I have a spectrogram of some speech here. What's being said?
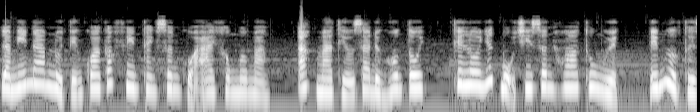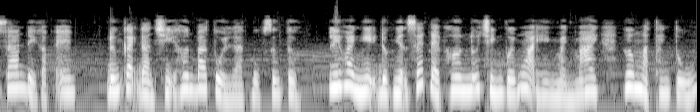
là Mỹ Nam nổi tiếng qua các phim thanh xuân của ai không mơ màng, ác ma thiếu gia đừng hôn tôi, thiên lôi nhất bộ chi sân hoa thu nguyệt, đếm ngược thời gian để gặp em, đứng cạnh đàn chị hơn 3 tuổi lạt mục dương tử. Lý Hoài Nghị được nhận xét đẹp hơn nữ chính với ngoại hình mảnh mai, gương mặt thanh tú.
